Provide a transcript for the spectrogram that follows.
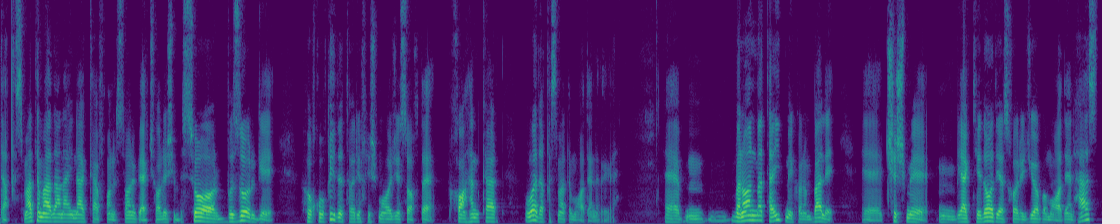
در قسمت معدن عینک که افغانستان به یک چالش بسیار بزرگ حقوقی در تاریخش مواجه ساخته خواهند کرد و در قسمت معادن دیگه. بنان من تایید می‌کنم. بله چشم یک تعدادی از خارجی ها به معادن هست.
